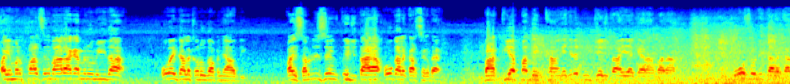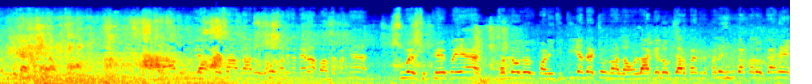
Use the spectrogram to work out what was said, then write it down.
ਭਾਈ ਅਮਰਪਾਲ ਸਿੰਘ ਬਾਹਰ ਆ ਗਿਆ, ਮੈਨੂੰ ਉਮੀਦ ਆ, ਉਹ ਇਹ ਗੱਲ ਕਰੂਗਾ ਪੰਜਾਬ ਦੀ। ਭਾਈ ਸਰਬਜੀਤ ਸਿੰਘ ਤੁਸੀਂ ਜਿਤਾਇਆ, ਉਹ ਗੱਲ ਕਰ ਸਕਦਾ ਬਾਕੀ ਆਪਾਂ ਦੇਖਾਂਗੇ ਜਿਹੜੇ ਦੂਜੇ ਜਿਤਾਏ ਆ 11 12 ਉਹ ਤੁਹਾਡੀ ਗੱਲ ਕਰਨਗੇ ਜਾ ਕੇ ਪੰਜਾਬ ਦੀ। ਹਾਲਾਤ ਹਿਸਾਬ ਲਾ ਉਹ ਸਾਡੇ ਨਾਲ ਨਹਿਰਾਂ ਬੰਦ ਪਈਆਂ, ਸੂਏ ਸੁੱਕੇ ਪਏ ਆ, ਥੱਲੋਂ ਲੋਕ ਪਾਣੀ ਖਿੱਚੀ ਜਾਂਦਾ, ਝੋਨਾ ਲਾਉਣ ਲੱਗ ਗਏ, ਲੋਕ ਚਾਰ ਪੰਜ ਦਿਨ ਪਹਿਲੇ ਸ਼ੁਰੂ ਕਰਤਾ ਲੋਕਾਂ ਨੇ।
